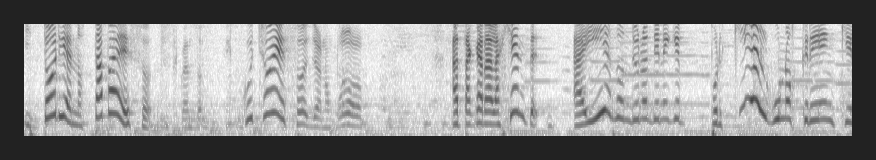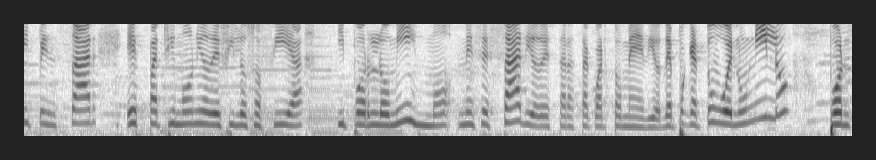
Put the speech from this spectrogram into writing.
Historia nos tapa eso. Entonces cuando escucho eso, yo no puedo atacar a la gente. Ahí es donde uno tiene que... ¿Por qué algunos creen que el pensar es patrimonio de filosofía y por lo mismo necesario de estar hasta cuarto medio? Después que estuvo en un hilo por,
